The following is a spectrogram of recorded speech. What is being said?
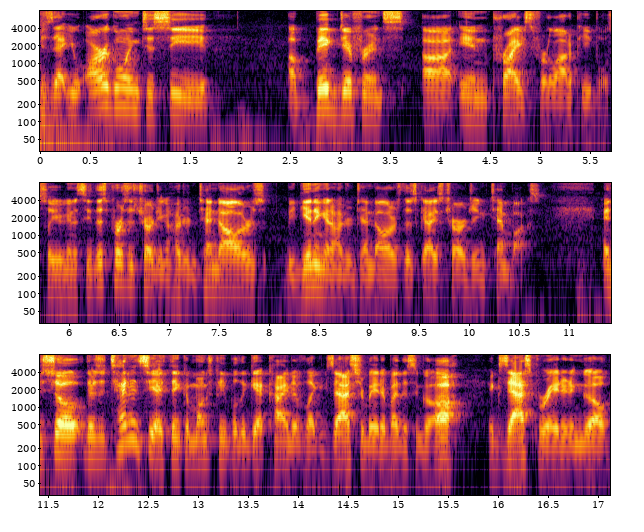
is that you are going to see a big difference uh, in price for a lot of people. So you're going to see this person's charging $110, beginning at $110. This guy's charging 10 bucks. And so there's a tendency, I think, amongst people to get kind of like exacerbated by this and go, oh, exasperated and go,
